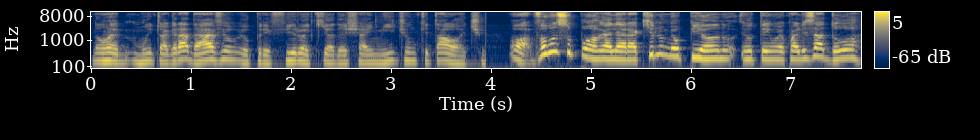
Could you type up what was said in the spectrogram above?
não é muito agradável. Eu prefiro aqui, ó, deixar em medium que tá ótimo. Ó, vamos supor, galera, aqui no meu piano eu tenho um equalizador,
